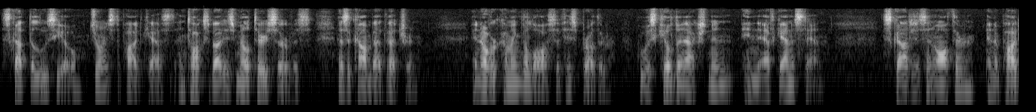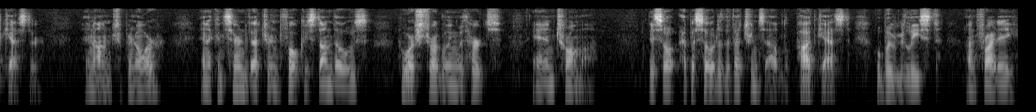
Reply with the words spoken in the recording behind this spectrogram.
Scott DeLuzio joins the podcast and talks about his military service as a combat veteran and overcoming the loss of his brother, who was killed in action in, in Afghanistan. Scott is an author and a podcaster, an entrepreneur, and a concerned veteran focused on those who are struggling with hurts and trauma. This episode of the Veterans Outlook podcast will be released on Friday,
